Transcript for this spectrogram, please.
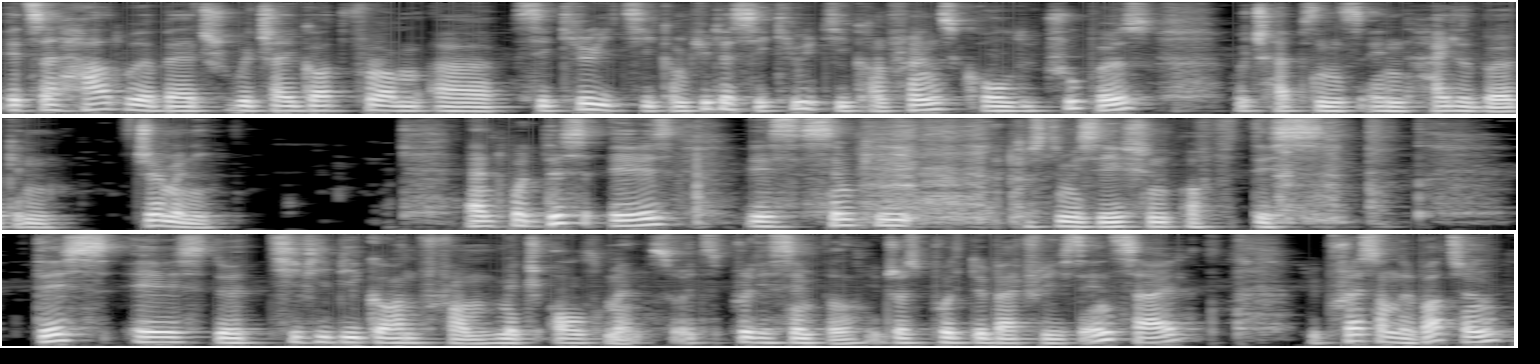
It's a hardware badge which I got from a security, computer security conference called Troopers, which happens in Heidelberg in Germany. And what this is, is simply a customization of this. This is the TV-B-Gone from Mitch Altman. So it's pretty simple. You just put the batteries inside, you press on the button,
